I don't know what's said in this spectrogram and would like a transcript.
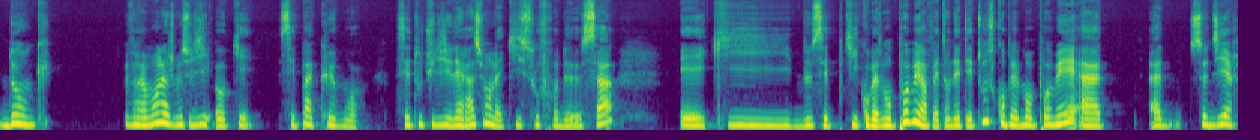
Donc, vraiment, là, je me suis dit, ok, c'est pas que moi c'est toute une génération là qui souffre de ça et qui ne sait, qui est complètement paumée en fait. On était tous complètement paumés à, se dire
